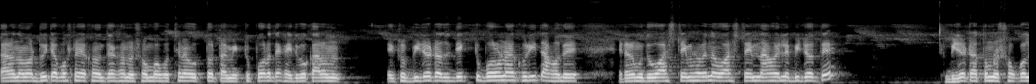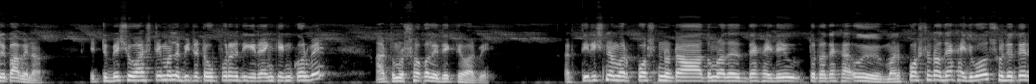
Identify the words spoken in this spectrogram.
কারণ আমার দুইটা প্রশ্ন এখন দেখানো সম্ভব হচ্ছে না, উত্তরটা আমি একটু পরে দেখাই দিব। কারণ একটু ভিডিওটা যদি একটু বড় না করি, তাহলে এটার মধ্যে ওয়াশ টাইম হবে না। ওয়াশ টাইম না হলে ভিডিওতে ভিডিওটা তোমরা সকলে পাবে না। একটু বেশি ওয়াশ টাইম হলে ভিডিওটা উপরের দিকে র্যাঙ্কিং করবে আর তোমরা সকলেই দেখতে পারবে। আর তিরিশ নম্বর প্রশ্নটা তোমরা দেখাই দিই, উত্তরটা দেখা ওই মানে প্রশ্নটাও দেখাই দিব। শরীয়তের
